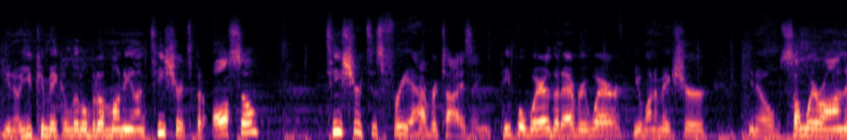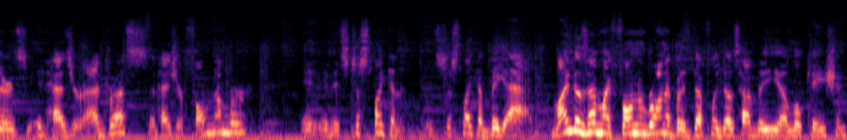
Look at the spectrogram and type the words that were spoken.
you know, you can make a little bit of money on t-shirts, but also t-shirts is free advertising. People wear that everywhere. You want to make sure you know, somewhere on there it has your address, it has your phone number. It, it's just like an, it's just like a big ad. Mine doesn't have my phone number on it, but it definitely does have the uh, location.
